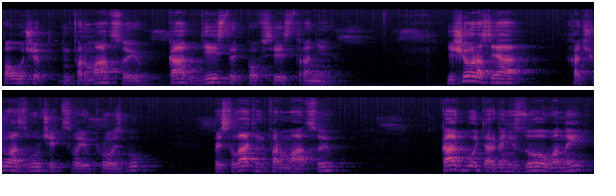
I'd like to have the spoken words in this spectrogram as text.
получат информацию, как действовать по всей стране. Еще раз я хочу озвучить свою просьбу, присылать информацию, как будут организованы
